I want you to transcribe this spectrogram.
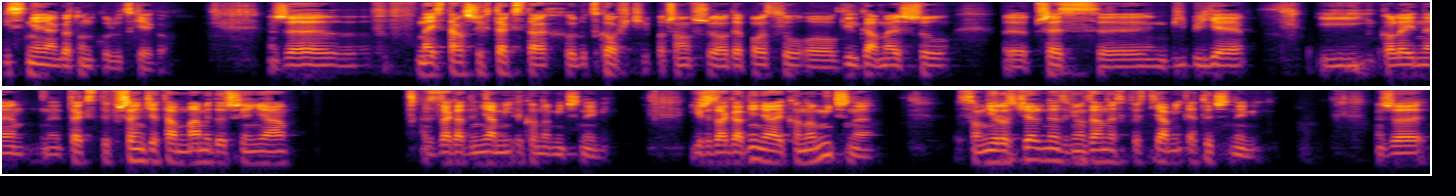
istnienia gatunku ludzkiego. Że w najstarszych tekstach ludzkości, począwszy od eposu o Gilgameszu, e, przez e, Biblię, i kolejne teksty, wszędzie tam mamy do czynienia z zagadnieniami ekonomicznymi. I że zagadnienia ekonomiczne są nierozdzielne, związane z kwestiami etycznymi. Że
